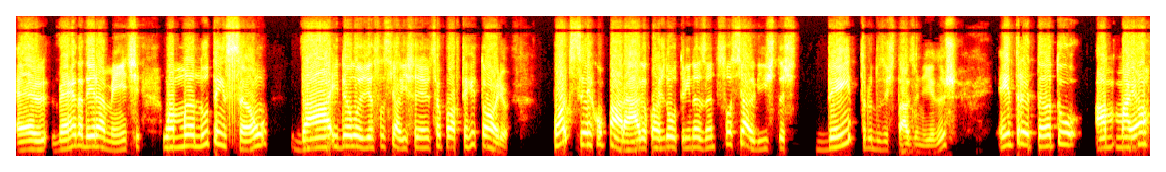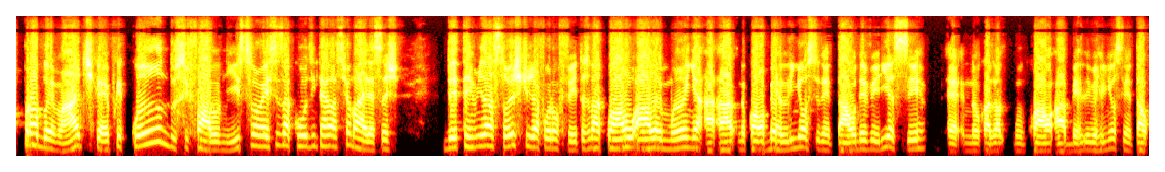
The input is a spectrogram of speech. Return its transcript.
é verdadeiramente uma manutenção da ideologia socialista dentro do seu próprio território. Pode ser comparado com as doutrinas antissocialistas dentro dos Estados Unidos. Entretanto, a maior problemática é porque quando se fala nisso são esses acordos internacionais, essas determinações que já foram feitas na qual a Alemanha, a, a, na qual a Berlim Ocidental deveria ser é, no caso no qual a Berlim Ocidental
